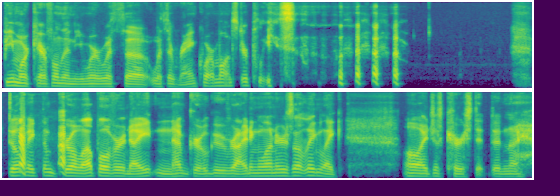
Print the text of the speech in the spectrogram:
Be more careful than you were with the uh, with the Rancor monster, please. Don't make them grow up overnight and have Grogu riding one or something. Like, oh, I just cursed it, didn't I?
